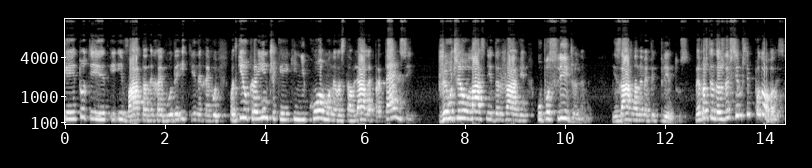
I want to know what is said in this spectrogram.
і тут і, і, і вата нехай буде, і ті нехай будуть. От такі українчики, які нікому не виставляли претензій, живучи у власній державі, упослідженими і загнаними під плінтус. Вибачте, завжди всім всім подобались.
